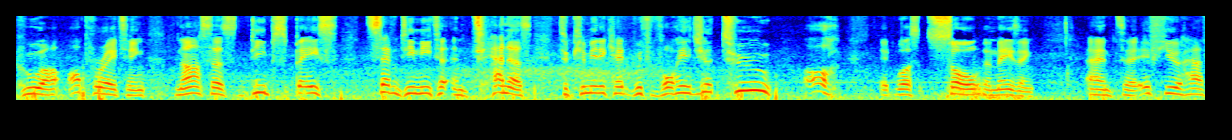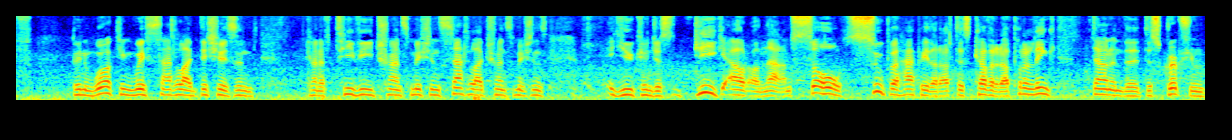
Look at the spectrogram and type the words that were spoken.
who are operating NASA's deep space 70 meter antennas to communicate with Voyager 2. Oh, it was so amazing. And uh, if you have been working with satellite dishes and kind of TV transmissions, satellite transmissions, you can just geek out on that. I'm so super happy that I've discovered it. I'll put a link down in the description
